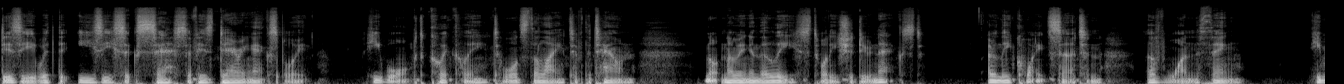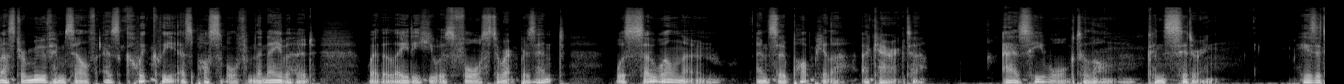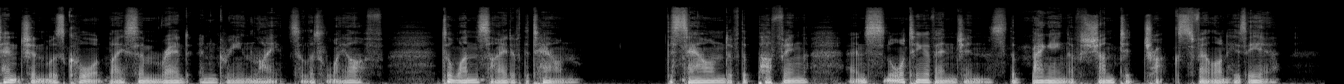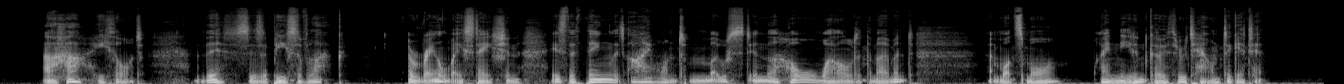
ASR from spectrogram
Dizzy with the easy success of his daring exploit, he walked quickly towards the light of the town, not knowing in the least what he should do next, only quite certain of one thing he must remove himself as quickly as possible from the neighbourhood where the lady he was forced to represent was so well known and so popular a character. As he walked along, considering, his attention was caught by some red and green lights a little way off, to one side of the town. The sound of the puffing and snorting of engines, the banging of shunted trucks fell on his ear. Aha, he thought, this is a piece of luck. A railway station is the thing that I want most in the whole world at the moment, and what's more, I needn't go through town to get it,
